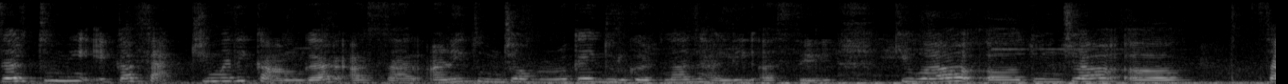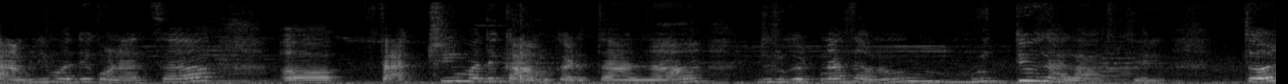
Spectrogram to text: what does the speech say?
जर तुम्ही एका फॅक्टरीमध्ये कामगार असाल आणि तुमच्याबरोबर काही दुर्घटना झाली असेल किंवा तुमच्या फॅमिलीमध्ये कोणाचा फॅक्टरीमध्ये काम करताना दुर्घटना झालून मृत्यू झाला असेल तर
